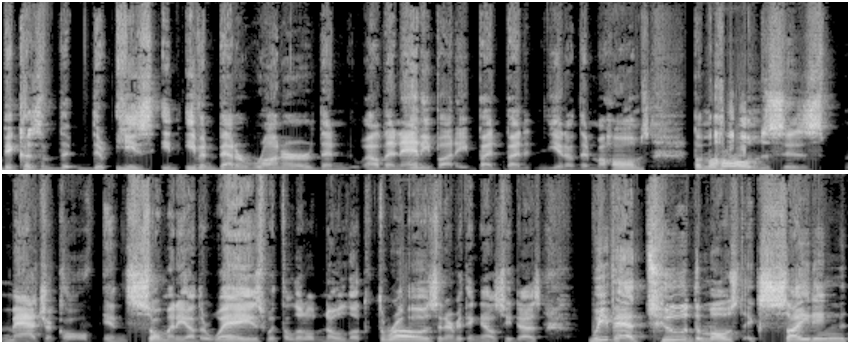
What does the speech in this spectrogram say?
because of the, the he's even better runner than well than anybody, but but you know than Mahomes. But Mahomes is magical in so many other ways with the little no look throws and everything else he does. We've had two of the most exciting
